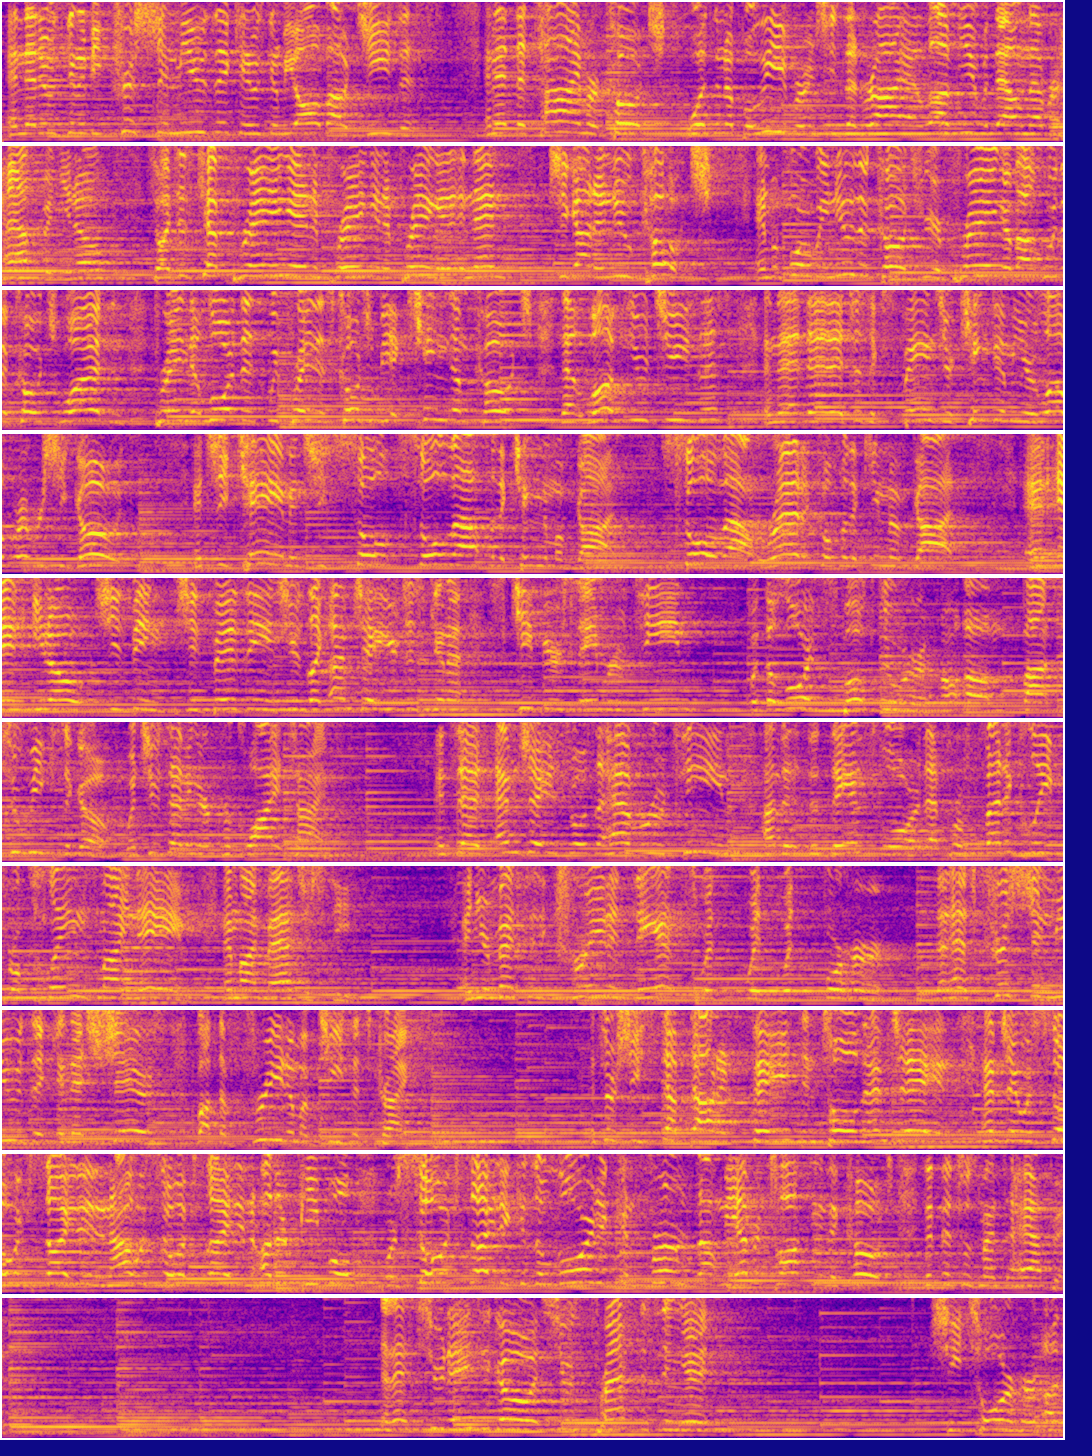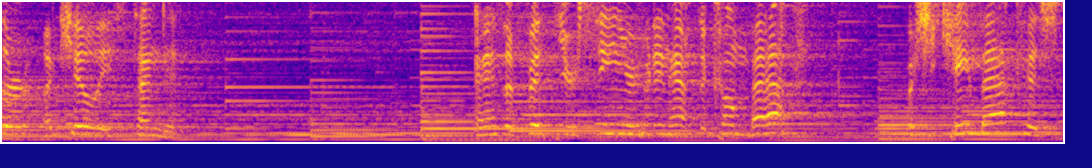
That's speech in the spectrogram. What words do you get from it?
And that it was gonna be Christian music and it was gonna be all about Jesus. And at the time, her coach wasn't a believer, and she said, Rye, I love you, but that'll never happen, you know? So I just kept praying it and praying it and praying it, and then she got a new coach. And before we knew the coach, we were praying about who the coach was and praying that, Lord, that we pray this coach will be a kingdom coach that loves you, Jesus, and that, that, just expands your kingdom and your love wherever she goes. And she came and she sold, sold out for the kingdom of God, sold out, radical for the kingdom of God. And, and you know, she's being she's busy and she was like, MJ, you're just gonna keep your same routine. But the Lord spoke to her uh, um, about two weeks ago when she was having her, her quiet time and said, MJ is supposed to have a routine on the, the dance floor that prophetically proclaims my name and my majesty. And you're meant to create a dance with, with, with, for her that has Christian music and that shares about the freedom of Jesus Christ. So she stepped out in faith and told MJ, and MJ was so excited, and I was so excited, and other people were so excited because the Lord had confirmed without me ever talking to the coach that this was meant to happen. And then two days ago, as she was practicing it, she tore her other Achilles tendon. And as a fifth year senior who didn't have to come back, but she came back because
